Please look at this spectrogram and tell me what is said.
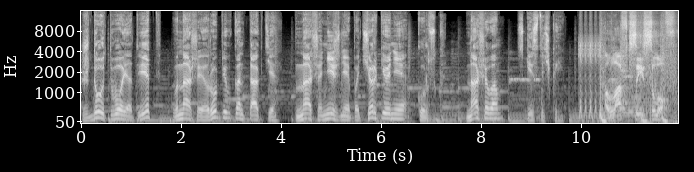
Жду твой ответ в нашей группе ВКонтакте. Наше нижнее подчеркивание Курск. Наше вам с кисточкой. Ловцы слов.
